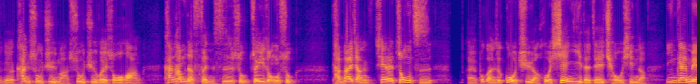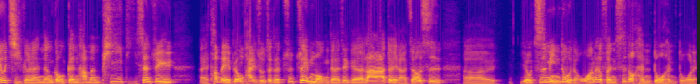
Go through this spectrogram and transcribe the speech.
个看数据嘛，数据会说话。看他们的粉丝数、追踪数。坦白讲，现在中职，呃，不管是过去啊或现役的这些球星呢，应该没有几个人能够跟他们匹敌。甚至于，呃，他们也不用派出这个最最猛的这个拉拉队了，只要是呃有知名度的，哇，那个粉丝都很多很多嘞。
